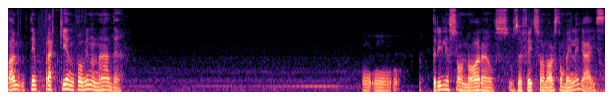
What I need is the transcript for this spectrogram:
Tá, Tempo pra quê? Não tô ouvindo nada. O, o- a trilha sonora, os, os efeitos sonoros estão bem legais.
